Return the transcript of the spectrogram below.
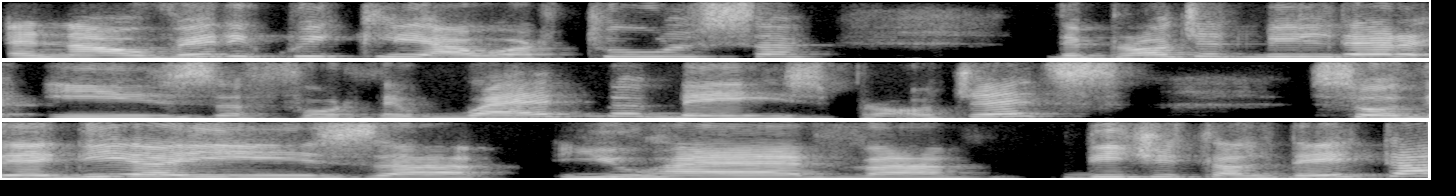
And now very quickly, our tools. The project builder is for the web-based projects. So the idea is uh, you have uh, digital data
